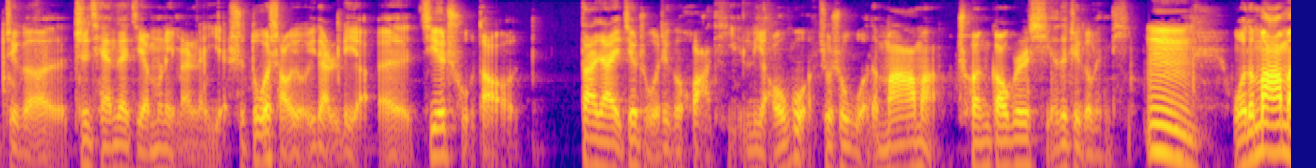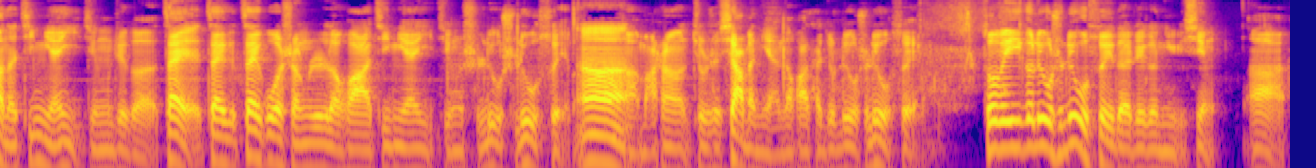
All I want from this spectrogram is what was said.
这个之前在节目里面呢也是多少有一点聊呃接触到，大家也接触过这个话题，聊过，就是我的妈妈穿高跟鞋的这个问题。嗯我的妈妈呢，今年已经这个再再再过生日的话，今年已经是六十六岁了。啊，嗯马上就是下半年的话，她就六十六岁了。作为一个六十六岁的这个女性啊，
